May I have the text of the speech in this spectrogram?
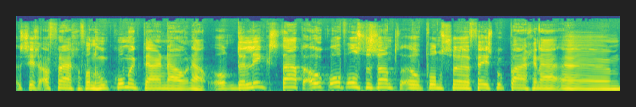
zich afvragen van hoe kom ik daar nou... Nou, de link staat ook op onze, zand, op onze Facebookpagina ehm, eh,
